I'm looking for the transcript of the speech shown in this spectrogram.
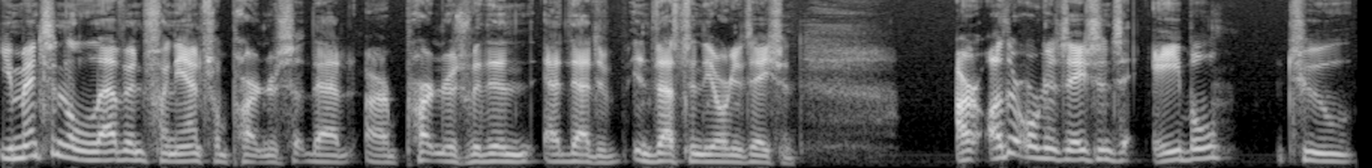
you mentioned 11 financial partners that are partners within that invest in the organization. Are other organizations able to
